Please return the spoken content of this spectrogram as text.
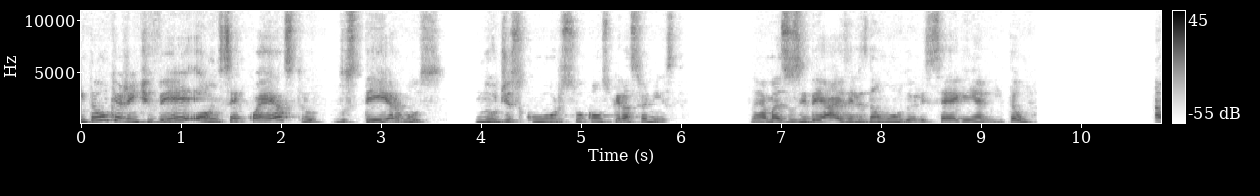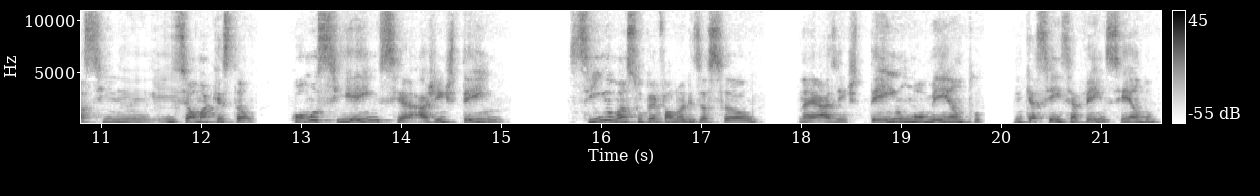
Então, o que a gente vê é um sequestro dos termos no discurso conspiracionista. Né? Mas os ideais, eles não mudam, eles seguem ali. Então, assim, isso é uma questão. Como ciência, a gente tem, sim, uma supervalorização, né? A gente tem um momento em que a ciência vem sendo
